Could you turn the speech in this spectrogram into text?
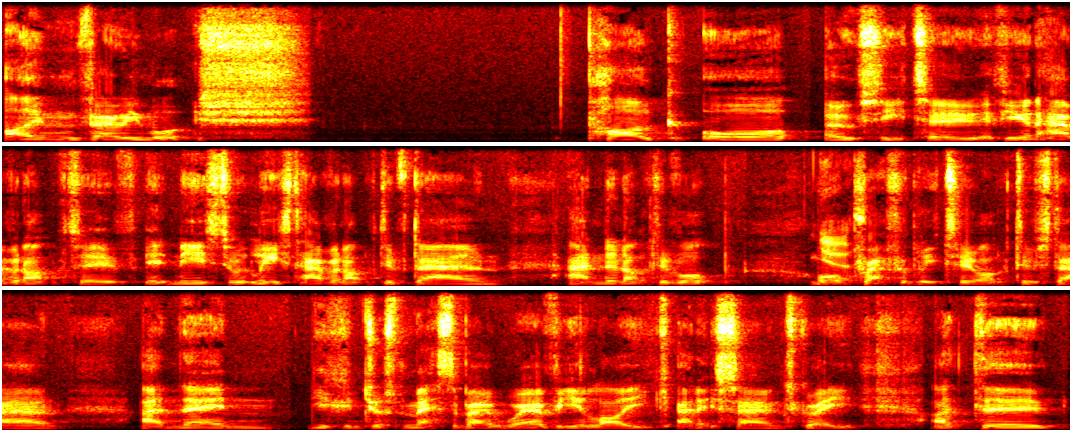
I'm very much Pog or OC2. If you're going to have an octave, it needs to at least have an octave down and an octave up, or Yeah. preferably two octaves down. And then you can just mess about wherever you like, and it sounds great. Uh, the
